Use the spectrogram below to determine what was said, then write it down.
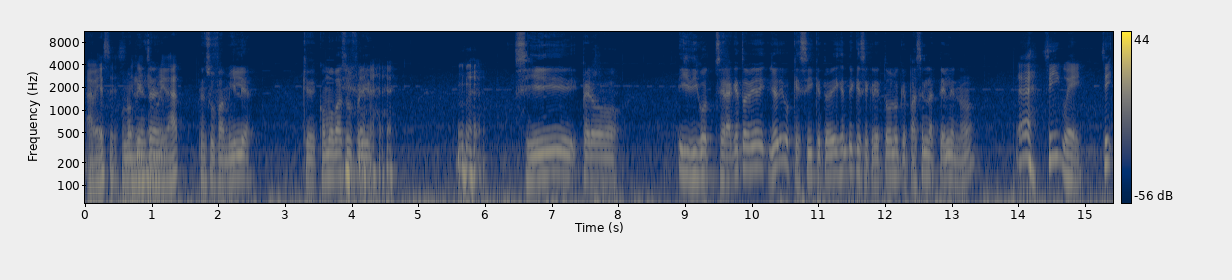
A veces. Uno en piensa la en, su familia. Que cómo va a sufrir. sí, pero. Y digo, ¿será que todavía.? hay- Yo digo que sí, que todavía hay gente que se cree todo lo que pasa en la tele, ¿no? Eh, sí, güey. Sí.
